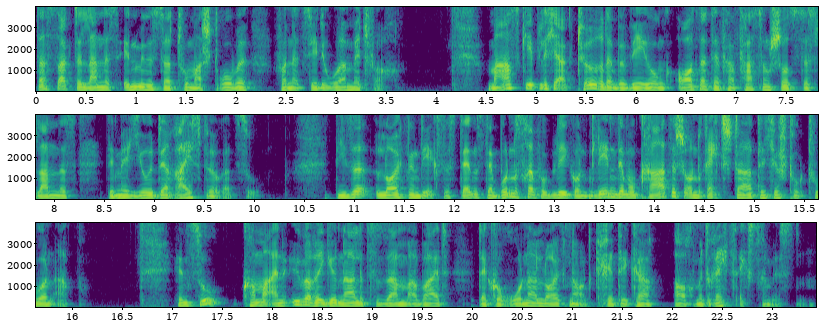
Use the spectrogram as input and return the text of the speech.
Das sagte Landesinnenminister Thomas Strobel von der CDU am Mittwoch. Maßgebliche Akteure der Bewegung ordnet der Verfassungsschutz des Landes dem Milieu der Reichsbürger zu. Diese leugnen die Existenz der Bundesrepublik und lehnen demokratische und rechtsstaatliche Strukturen ab. Hinzu komme eine überregionale Zusammenarbeit der Corona-Leugner und Kritiker auch mit Rechtsextremisten.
